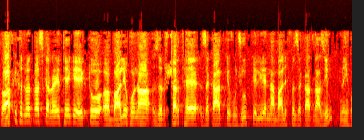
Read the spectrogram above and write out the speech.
تو آپ کی خدمت پرس کر رہے تھے کہ ایک تو بالغ ہونا شرط ہے زکوٰۃ کے وجوب کے لیے، نابالغ پر زکوٰۃ لازم نہیں ہوگی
